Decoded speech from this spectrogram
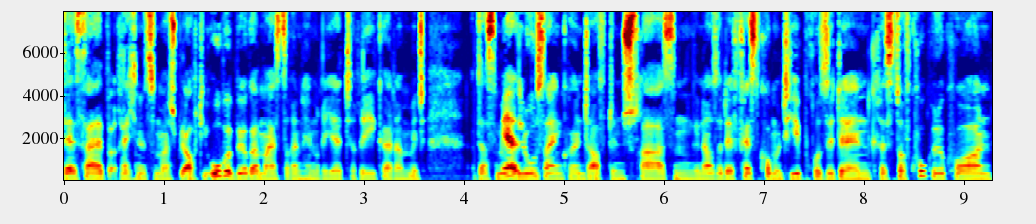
deshalb rechnet zum Beispiel auch die Oberbürgermeisterin Henriette Reker damit, dass mehr los sein könnte auf den Straßen. Genauso der Festkomiteepräsident Christoph Kuckelkorn.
